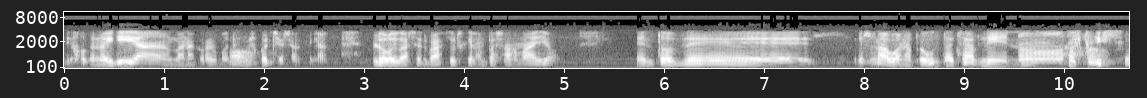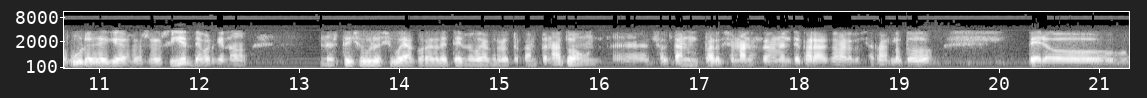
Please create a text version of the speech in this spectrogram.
dijo que no iría, van a correr muy pocos coches al final. Luego iba a ser Bathurst, que la han pasado a mayo. Entonces, es una buena pregunta, Charlie. No estoy seguro de que va a ser lo siguiente, porque no no estoy seguro si voy a correr de TM o voy a correr otro campeonato aún. Eh, faltan un par de semanas realmente para acabar de cerrarlo todo. Pero,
